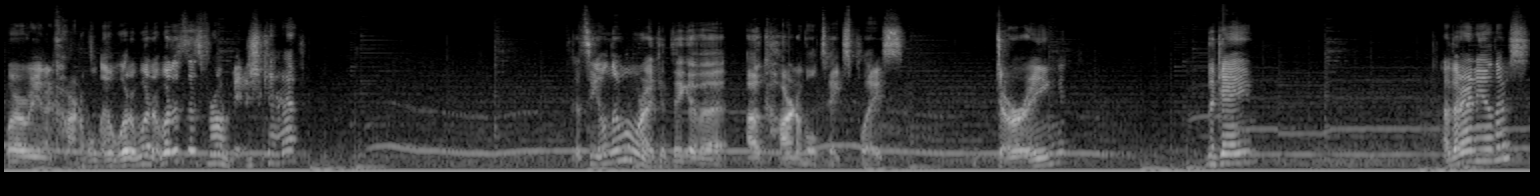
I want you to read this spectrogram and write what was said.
What are we in a carnival now? What what what is this from? Minish Cap? That's the only one where I can think of a a carnival takes place during the game. Are there any others?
